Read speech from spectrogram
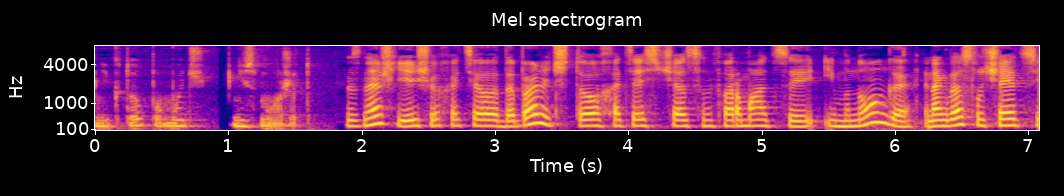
никто помочь не сможет. Знаешь, я еще хотела добавить, что хотя сейчас информации и много, иногда случается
